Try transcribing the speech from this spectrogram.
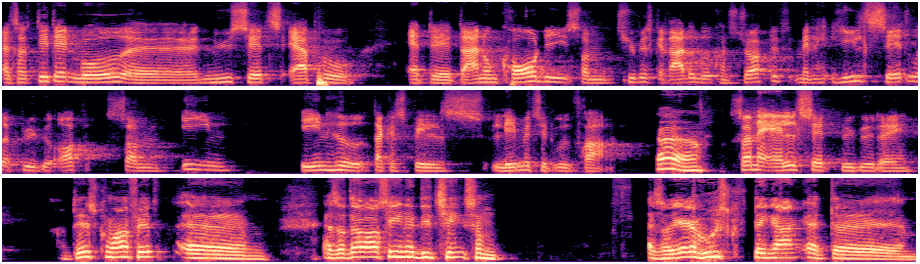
altså det er den måde, øh, nye sets er på, at øh, der er nogle kort i, som typisk er rettet mod Constructed, men hele sættet er bygget op som en enhed, der kan spilles limited ud fra. Ja, ja. Sådan er alle sæt bygget i dag. Det er sgu meget fedt. Uh, altså, der var også en af de ting, som... Altså, jeg kan huske dengang, at, uh,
